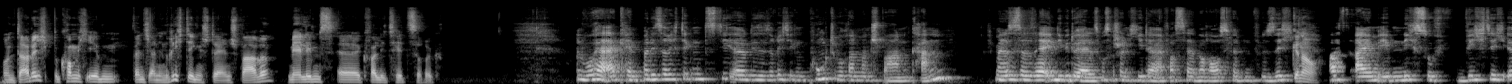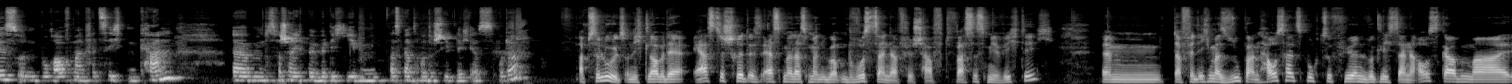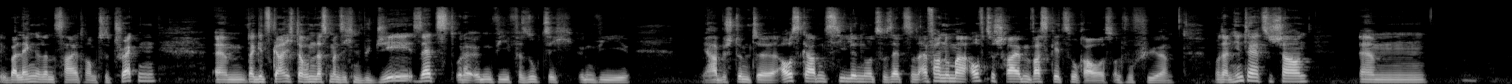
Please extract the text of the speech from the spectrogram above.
Und dadurch bekomme ich eben, wenn ich an den richtigen Stellen spare, mehr Lebensqualität zurück. Und woher erkennt man diese richtigen, äh, diese richtigen Punkte, woran man sparen kann? Ich meine, das ist ja sehr individuell. Das muss wahrscheinlich jeder einfach selber rausfinden für sich, genau. was einem eben nicht so wichtig ist und worauf man verzichten kann. Ähm, das ist wahrscheinlich bei wirklich jedem was ganz unterschiedlich ist, oder? Absolut. Und ich glaube, der erste Schritt ist erstmal, dass man überhaupt ein Bewusstsein dafür schafft. Was ist mir wichtig? Ähm, da finde ich immer super, ein Haushaltsbuch zu führen, wirklich seine Ausgaben mal über längeren Zeitraum zu tracken ähm, da geht es gar nicht darum, dass man sich ein Budget setzt oder irgendwie versucht, sich irgendwie ja, bestimmte Ausgabenziele nur zu setzen und einfach nur mal aufzuschreiben, was geht so raus und wofür. Und dann hinterher zu schauen, ähm,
